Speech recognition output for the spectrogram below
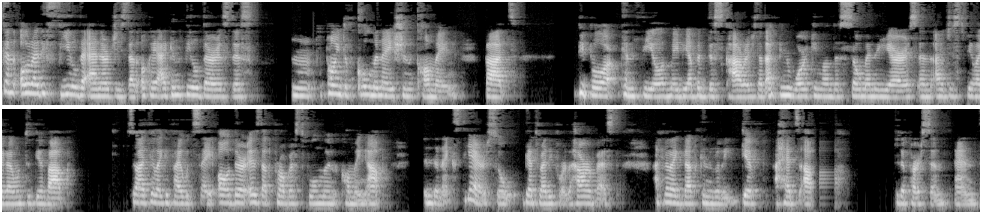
can already feel the energies that, okay, I can feel there is this um, point of culmination coming, but people can feel maybe a bit discouraged that I've been working on this so many years and I just feel like I want to give up. So I feel like if I would say, oh, there is that progressed full moon coming up in the next year, so get ready for the harvest, I feel like that can really give a heads up to the person and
